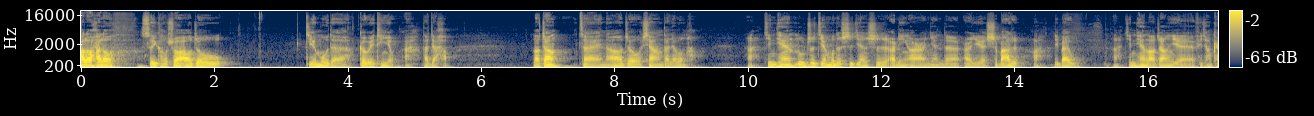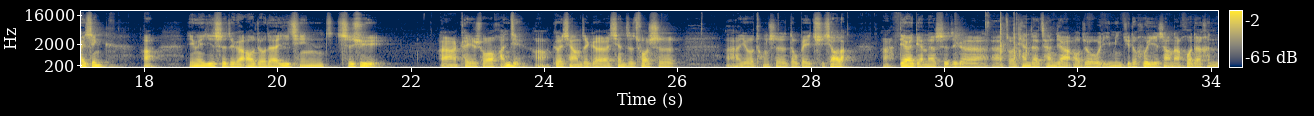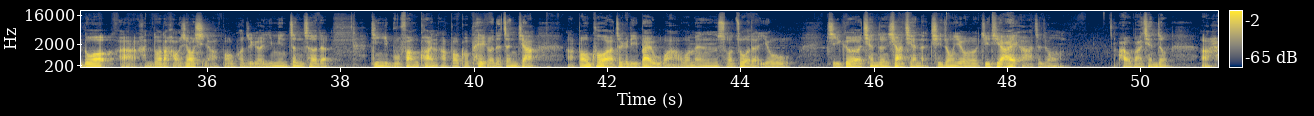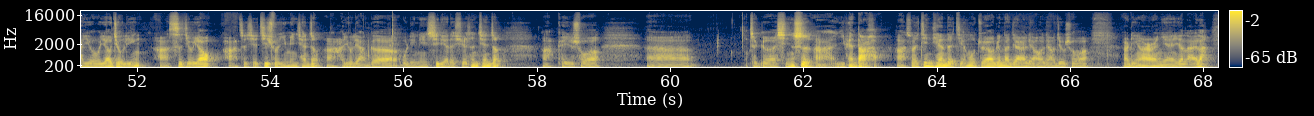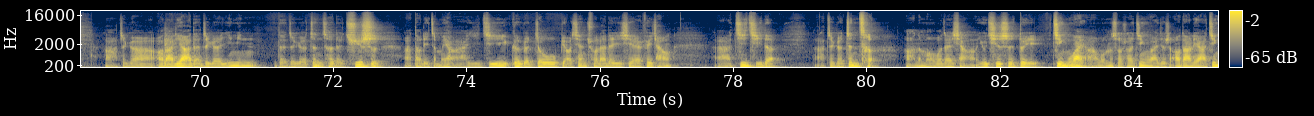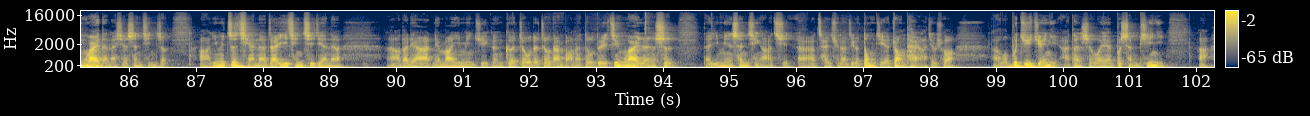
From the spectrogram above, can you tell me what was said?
Hello，Hello，随口说澳洲节目的各位听友啊，大家好，老张在南澳洲向大家问好啊。今天录制节目的时间是二零二二年的二月十八日啊，礼拜五啊。今天老张也非常开心啊，因为一是这个澳洲的疫情持续啊，可以说缓解啊，各项这个限制措施啊，又同时都被取消了。啊，第二点呢是这个呃，昨天在参加澳洲移民局的会议上呢，获得很多啊很多的好消息啊，包括这个移民政策的进一步放宽啊，包括配额的增加啊，包括啊这个礼拜五啊我们所做的有几个签证下签的，其中有 GTI 啊这种八五八签证啊，还有幺九零啊四九幺啊这些技术移民签证啊，还有两个五零零系列的学生签证。啊，可以说，呃，这个形势啊一片大好啊，所以今天的节目主要跟大家聊一聊，就说，二零二二年也来了，啊，这个澳大利亚的这个移民的这个政策的趋势啊到底怎么样啊，以及各个州表现出来的一些非常啊积极的啊这个政策啊，那么我在想，尤其是对境外啊，我们所说的境外就是澳大利亚境外的那些申请者。啊，因为之前呢，在疫情期间呢，啊澳大利亚联邦移民局跟各州的州担保呢，都对境外人士的移民申请啊，起呃采取了这个冻结状态啊，就是说，啊我不拒绝你啊，但是我也不审批你，啊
